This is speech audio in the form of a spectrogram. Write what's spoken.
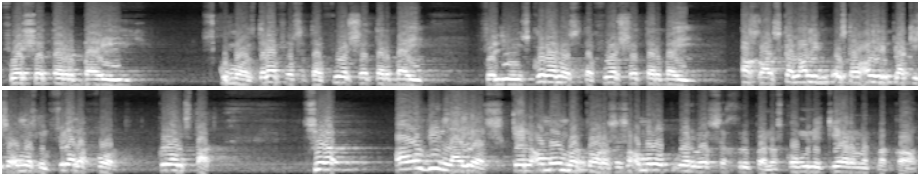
voorsitter by Skoomans Drif, ons het 'n voorsitter by Viljoens Kroon, ons het 'n voorsitter by Ag, ons kan al die ons kan al hierdie plekkies om ons noem Vredefort, Kroonstad. So al die leiers ken almal mekaar. Ons is almal op oorhoofse groepe en ons kommunikeer met mekaar.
